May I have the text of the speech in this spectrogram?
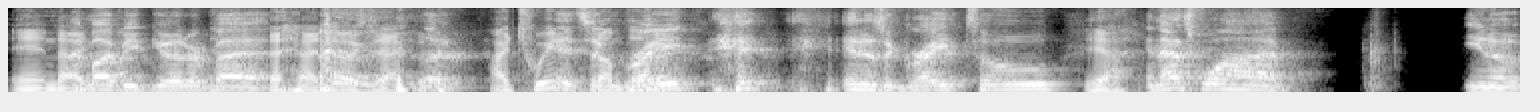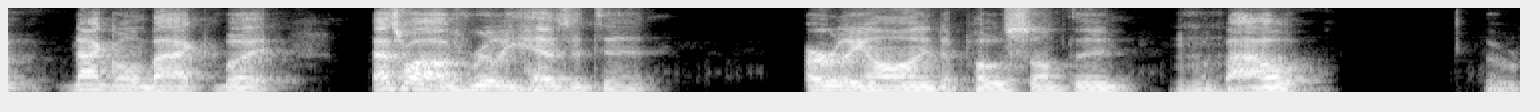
And that I might be good or bad. I know exactly. Look, I tweeted it's something. A great, it is a great tool. Yeah, and that's why, you know, not going back, but that's why I was really hesitant early on to post something mm-hmm. about the,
